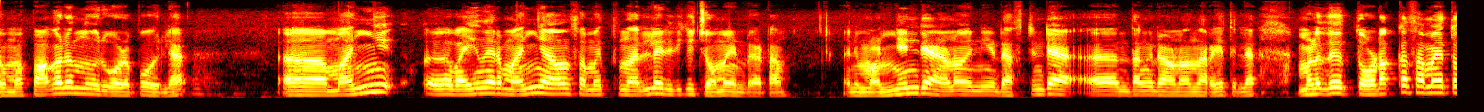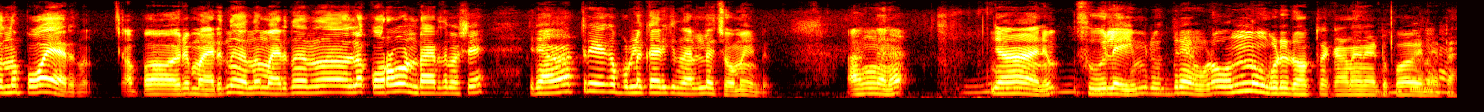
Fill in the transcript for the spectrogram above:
ചുമ. പകലൊന്നും ഒരു കുഴപ്പമില്ല മഞ്ഞ് വൈകുന്നേരം മഞ്ഞാവുന്ന സമയത്ത് നല്ല രീതിക്ക് ചുമയുണ്ട് കേട്ടോ. ഇനി മഞ്ഞിന്റെ ആണോ ഇനി ഡസ്റ്റിന്റെ എന്തെങ്കിലും ആണോ എന്ന് അറിയത്തില്ല നമ്മളിത് തുടക്ക സമയത്തൊന്ന് പോയായിരുന്നു. അപ്പോൾ ഒരു മരുന്ന് തന്നു മരുന്ന് തന്ന നല്ല കുറവുണ്ടായിരുന്നു. പക്ഷേ രാത്രിയൊക്കെ പുള്ളിക്കാരിക്ക് നല്ല ചുമയുണ്ട്. അങ്ങനെ ഞാനും സൂലയും രുദ്രയും കൂടെ ഒന്നും കൂടി ഡോക്ടറെ കാണാനായിട്ട് പോവുകയാണ് കേട്ടോ.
